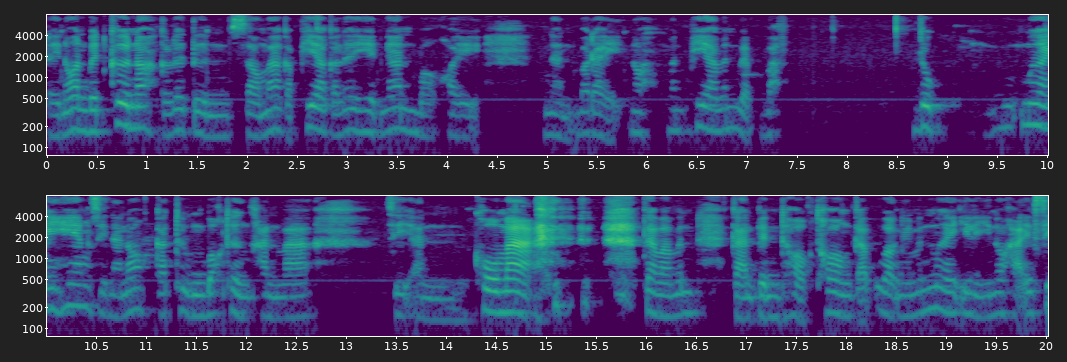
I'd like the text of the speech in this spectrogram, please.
ได้นอนเบิดคืนเนาะ ก็เลยตื่นเช้ามาก็เพลีย ก็เลยเฮ็ดงานบ่ค่อยนั่น บ่ได้เนาะ มันเพลีย มันแบบว่าลุกเมื่อยแรงซี้น่ะเนาะ ก็ถึง บ่ถึงขั้นว่าสิ อันโคม่า แต่ว่ามัน การเป็นถอกท้องกับอ้วกนี่มันเมื่อยอีหลีเนาะค่ะ FC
